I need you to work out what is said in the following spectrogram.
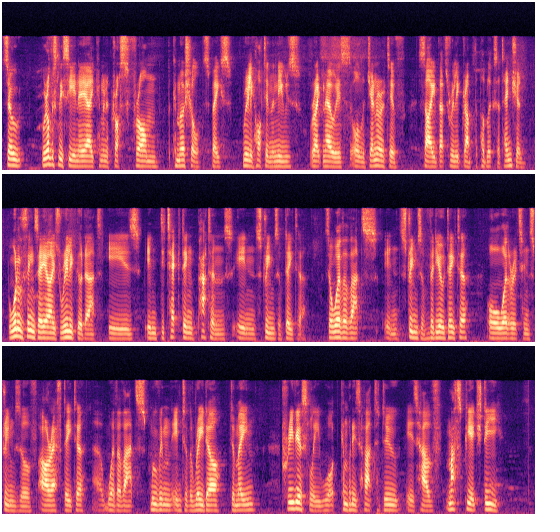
So, we're obviously seeing AI coming across from the commercial space. Really hot in the news right now is all the generative side that's really grabbed the public's attention. But one of the things AI is really good at is in detecting patterns in streams of data. So whether that's in streams of video data or whether it's in streams of RF data, uh, whether that's moving into the radar domain. Previously, what companies have had to do is have maths PhD,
